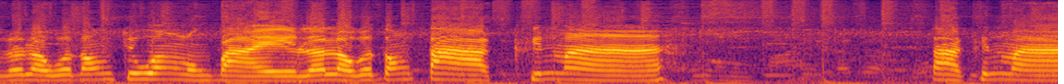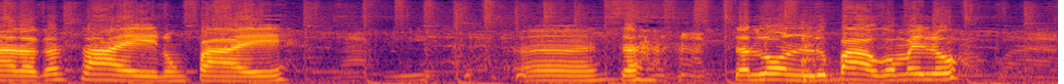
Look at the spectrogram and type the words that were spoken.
แล้วเราก็ต้องจ้วงลงไป แล้วเราก็ต้องตากขึ้นมา ช่วงลงไปแล้วก็ตากขึ้นมาแล้วก็ใส่ลงไป หนักนี้เออจะจะหล่นหรือเปล่าก็ไม่รู้ลำบาก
